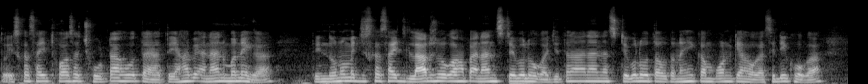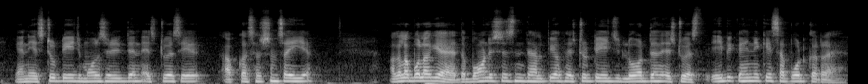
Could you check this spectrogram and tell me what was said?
तो इसका साइज़ थोड़ा सा छोटा होता है तो यहाँ पे अनान बनेगा। तो इन दोनों में जिसका साइज़ लार्ज होगा, वहाँ पर अनान स्टेबल होगा। जितना अनान स्टेबल होता है उतना ही कंपाउंड क्या होगा? एसिडिक होगा। यानी S two T is more acidic than S two S ये आपका सेशन सही है। अगला बोला गया है the bond station therapy of S two T is lower than S two S ये भी कहीं ना कहीं सपोर्ट कर रहा है।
